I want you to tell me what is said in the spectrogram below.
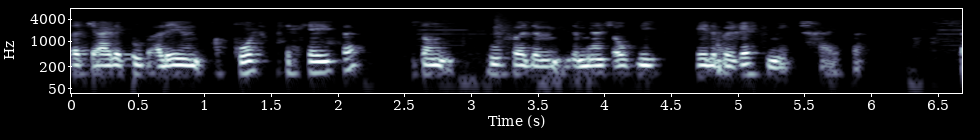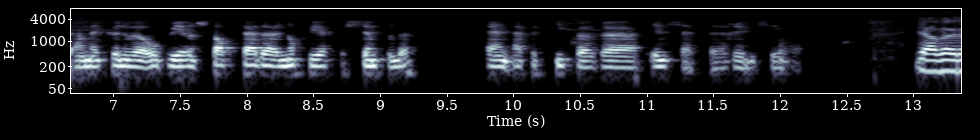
Dat je eigenlijk hoeft alleen een akkoord te geven. Dus dan hoeven de, de mensen ook niet hele berichten meer te schrijven. Daarmee kunnen we ook weer een stap verder nog weer versimpelen. En effectiever uh, inzet realiseren. Ja, we,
